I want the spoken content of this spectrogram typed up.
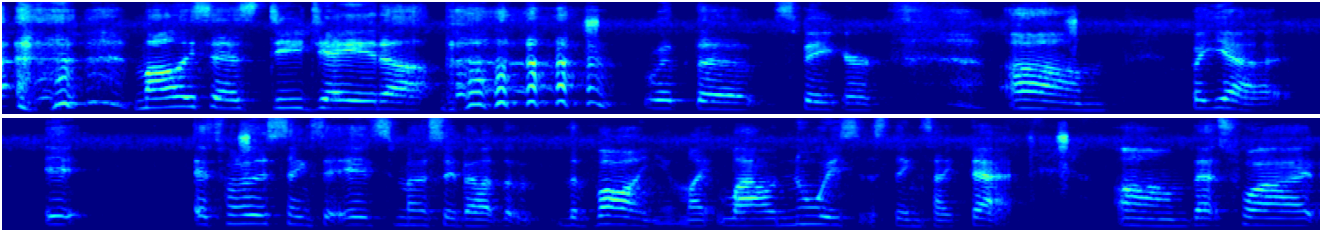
Molly says DJ it up with the speaker. Um, but yeah, it it's one of those things that it's mostly about the, the volume, like loud noises, things like that. Um, that's why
